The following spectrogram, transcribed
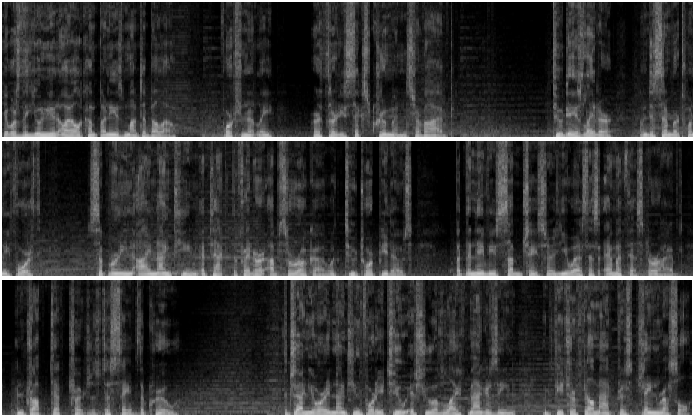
It was the Union Oil Company's Montebello. Fortunately, her 36 crewmen survived. Two days later, on December 24th, submarine I 19 attacked the freighter Absaroka with two torpedoes, but the Navy's subchaser USS Amethyst arrived and dropped depth charges to save the crew. The January 1942 issue of Life magazine would feature film actress Jane Russell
